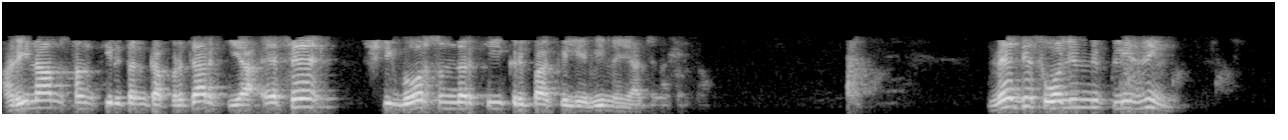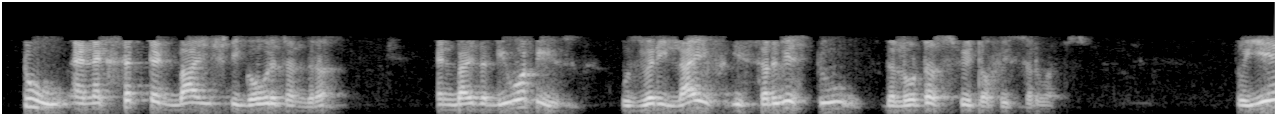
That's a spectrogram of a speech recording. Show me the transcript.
हरिनाम संकीर्तन का प्रचार किया ऐसे श्री गौर सुंदर की कृपा के लिए भी मैं याचना करता हूँ मैं this volume be pleasing to and accepted by Shri Gaurachandra and by the devotees whose very life is service to the lotus feet of his servants. तो ये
